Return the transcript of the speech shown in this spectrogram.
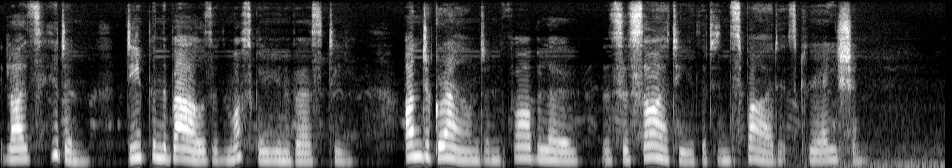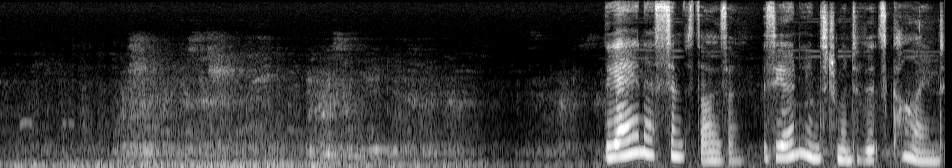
it lies hidden deep in the bowels of the Moscow University, underground and far below the society that inspired its creation. The ANS synthesizer is the only instrument of its kind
